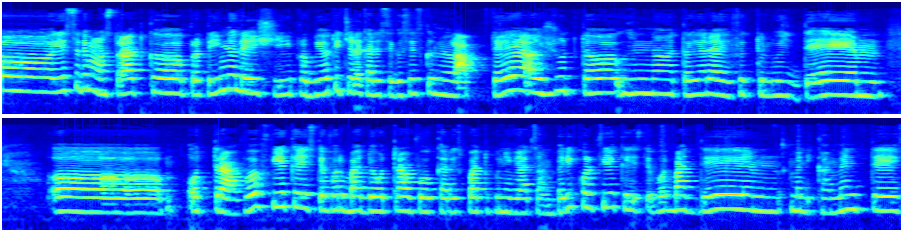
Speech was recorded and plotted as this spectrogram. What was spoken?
uh, este demonstrat că proteinele și probioticele care se găsesc în lapte ajută în tăierea efectului de uh, o travă, fie că este vorba de o travă care îți poate pune viața în pericol, fie că este vorba de medicamente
